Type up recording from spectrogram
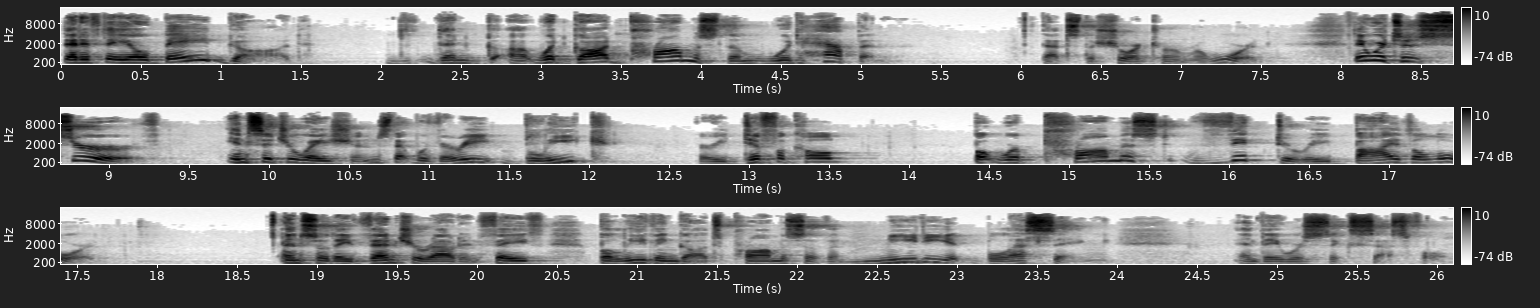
that if they obeyed God, then uh, what God promised them would happen. That's the short term reward. They were to serve in situations that were very bleak, very difficult, but were promised victory by the Lord. And so they venture out in faith, believing God's promise of immediate blessing, and they were successful.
